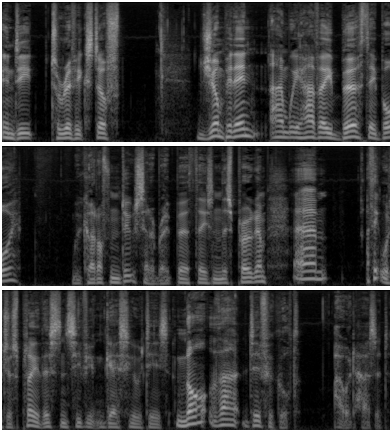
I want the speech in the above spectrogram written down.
Indeed, terrific stuff. Jumping in, and we have a birthday boy. We quite often do celebrate birthdays in this programme. Um, I think we'll just play this and see if you can guess who it is. Not that difficult, I would hazard.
